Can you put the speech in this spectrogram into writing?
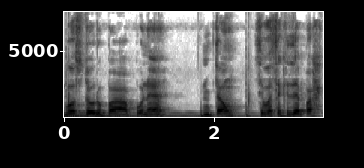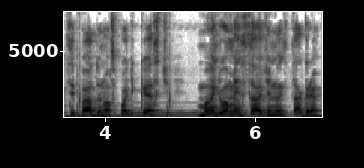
Gostou do papo, né? Então, se você quiser participar do nosso podcast, mande uma mensagem no Instagram,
